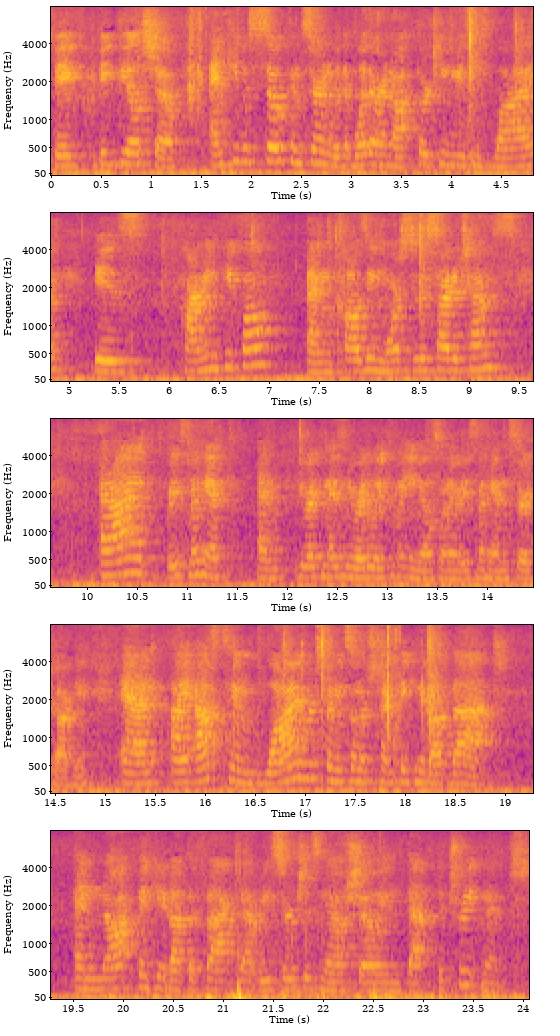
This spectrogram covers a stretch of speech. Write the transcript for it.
Big, big deal show. And he was so concerned with whether or not 13 Reasons Why is harming people and causing more suicide attempts. And I raised my hand and he recognized me right away from my emails when I raised my hand and started talking. And I asked him why we're spending so much time thinking about that and not thinking about the fact that research is now showing that the treatment,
